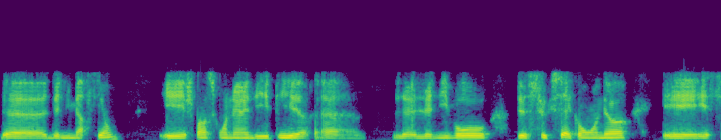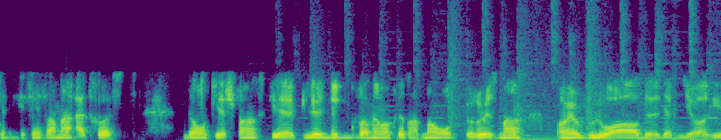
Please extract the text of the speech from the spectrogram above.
de, de l'immersion. Et je pense qu'on a un des pires. Le, niveau de succès qu'on a est, est sincèrement atroce. Donc, je pense que puis là, notre gouvernement présentement, heureusement, a un vouloir d'améliorer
